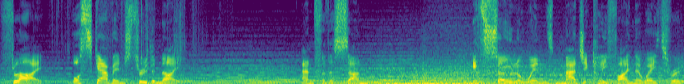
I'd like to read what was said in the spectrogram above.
fly, or scavenge through the night. And for the sun, its solar winds magically find their way through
